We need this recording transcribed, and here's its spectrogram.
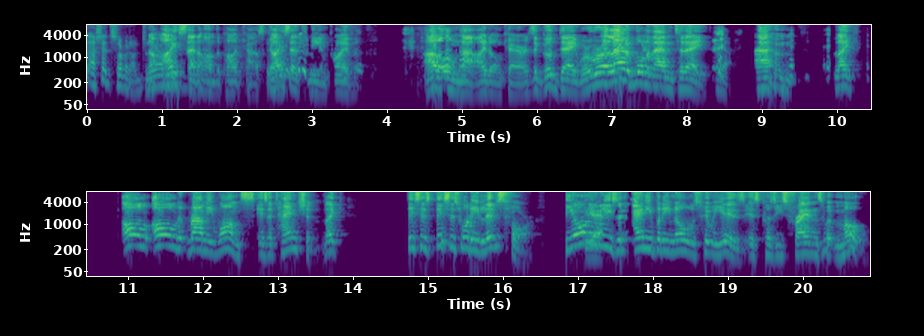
I, I said something on Twitter. No, I didn't- said it on the podcast. Guy said it to me in private. I'll own that. I don't care. It's a good day. We're we're allowed one of them today. Yeah. Um, like all all Rami wants is attention. Like this is this is what he lives for. The only Yeah. reason anybody knows who he is is because he's friends with Mo.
